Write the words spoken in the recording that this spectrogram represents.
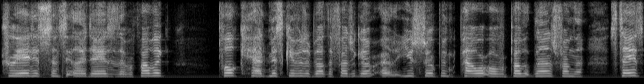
created since the early days of the Republic. Polk had misgivings about the federal government uh, usurping power over public lands from the states.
